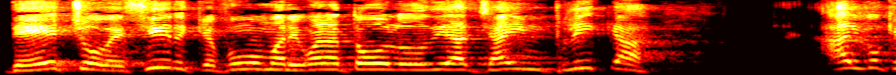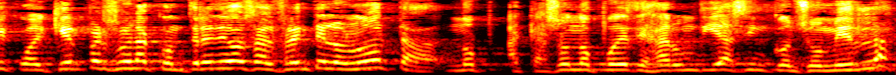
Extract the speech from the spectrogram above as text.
De hecho, decir que fumo marihuana todos los días ya implica algo que cualquier persona con tres dedos al frente lo nota. No, ¿Acaso no puedes dejar un día sin consumirla?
